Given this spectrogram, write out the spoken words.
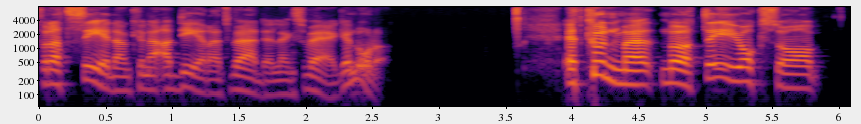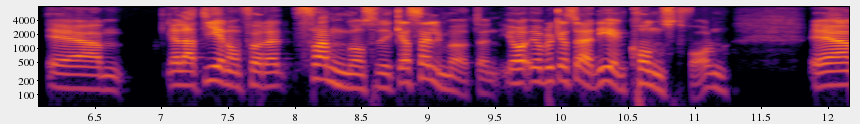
för att sedan kunna addera ett värde längs vägen. Då, då. Ett kundmöte är ju också, eh, eller att genomföra framgångsrika säljmöten. Jag, jag brukar säga att det är en konstform. Eh,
